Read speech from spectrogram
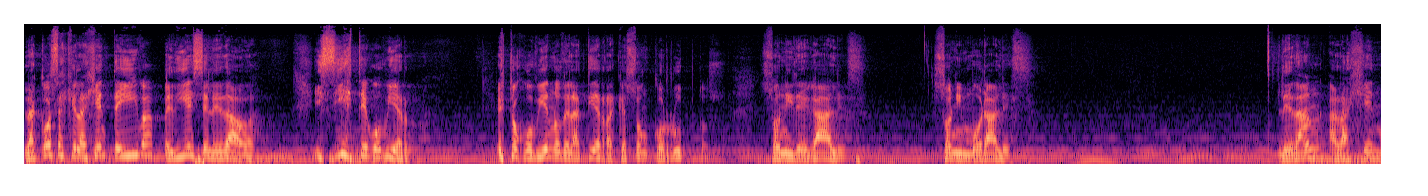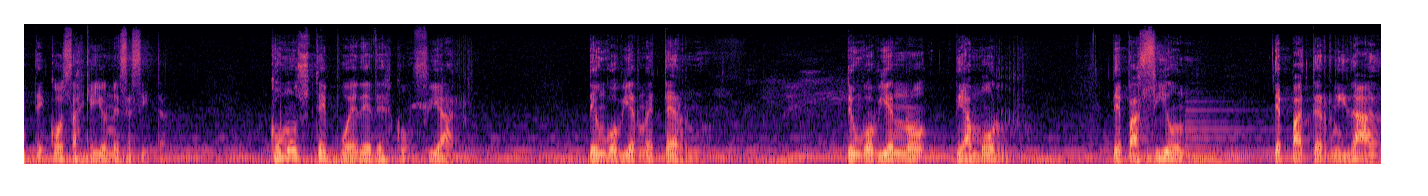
la cosa es que la gente iba, pedía y se le daba. Y si este gobierno estos gobiernos de la tierra que son corruptos, son ilegales, son inmorales, le dan a la gente cosas que ellos necesitan. ¿Cómo usted puede desconfiar de un gobierno eterno, de un gobierno de amor, de pasión, de paternidad,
